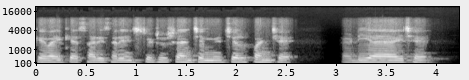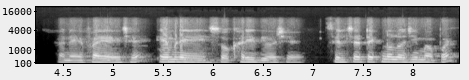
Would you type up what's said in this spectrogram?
કહેવાય કે સારી સારી ઇન્સ્ટિટ્યુશન છે મ્યુચ્યુઅલ ફંડ છે ડીઆઈઆઈ છે અને એફઆઈઆઈ છે. એમણે હિસ્સો ખરીદ્યો છે. સિલ્ચર ટેકનોલોજીમાં પણ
